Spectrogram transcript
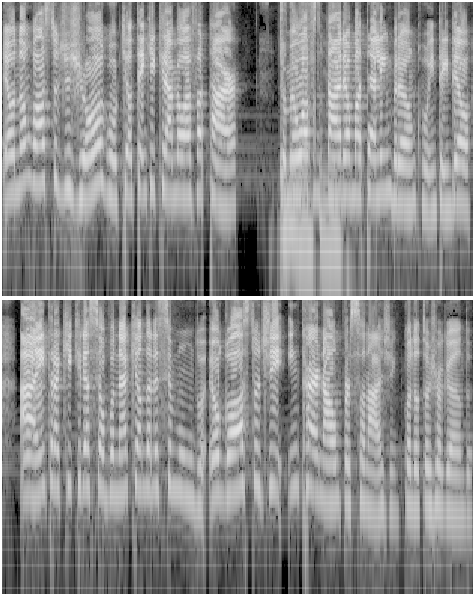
eu não gosto de jogo que eu tenho que criar meu avatar. Que Eu o não meu avatar também. é uma tela em branco, entendeu? Ah, entra aqui, cria seu boneco e anda nesse mundo. Eu gosto de encarnar um personagem quando eu tô jogando.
